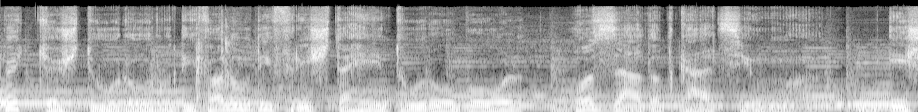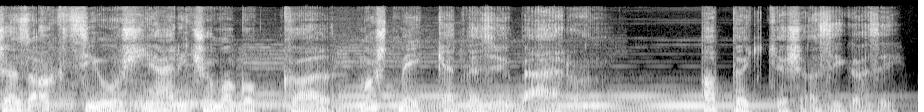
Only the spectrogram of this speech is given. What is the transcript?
Pöttyös túró Rudi valódi friss tehéntúróból, hozzáadott kalciummal. És az akciós nyári csomagokkal most még kedvezőbb áron. A Pöttyös az igazi.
